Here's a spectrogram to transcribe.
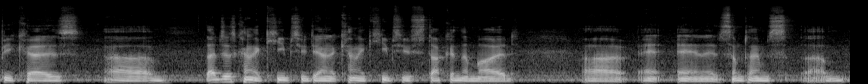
because um, that just kind of keeps you down. It kind of keeps you stuck in the mud, uh, and, and it sometimes um,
